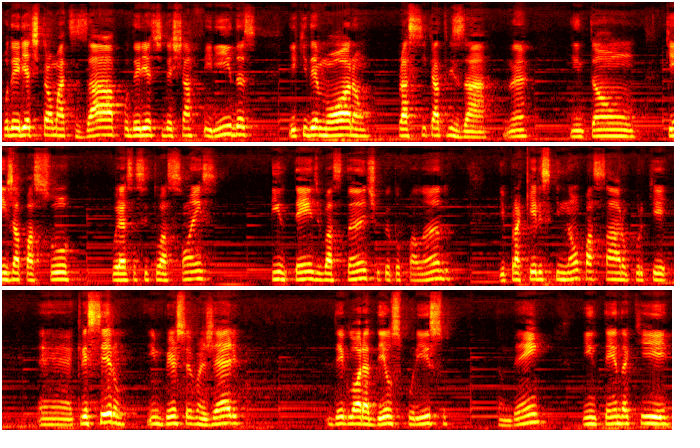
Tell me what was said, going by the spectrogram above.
poderia te traumatizar, poderia te deixar feridas e que demoram para cicatrizar, né? Então, quem já passou por essas situações entende bastante o que eu estou falando. E para aqueles que não passaram porque é, cresceram em berço evangélico, dê glória a Deus por isso também. E entenda que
